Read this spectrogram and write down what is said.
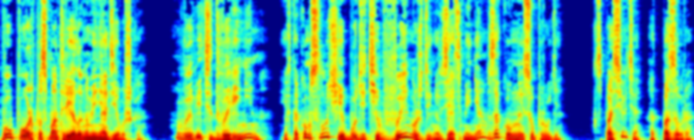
В упор посмотрела на меня девушка. Вы ведь дворянин, и в таком случае будете вынуждены взять меня в законные супруги. Спасете от позора?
